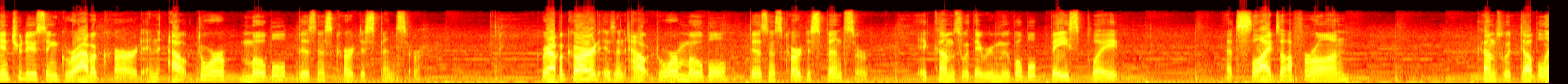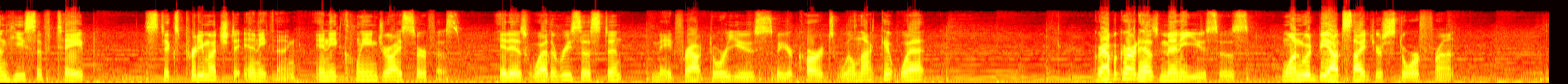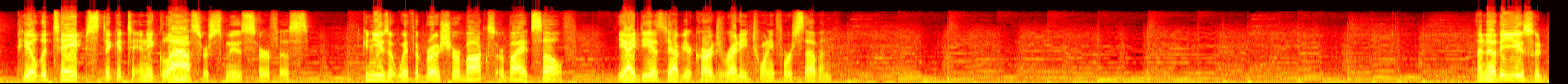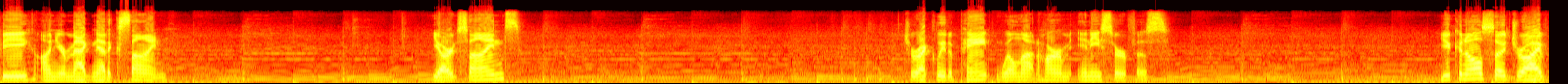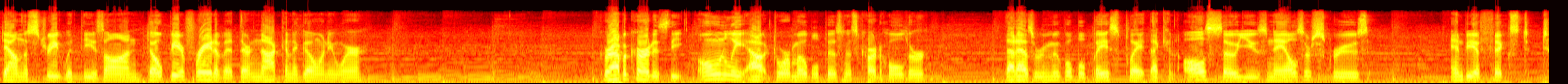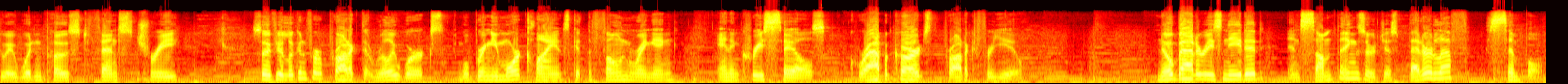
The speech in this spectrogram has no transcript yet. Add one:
Introducing Grab-A-Card, an outdoor mobile business card dispenser. Grab-A-Card is an outdoor mobile business card dispenser. It comes with a removable base plate that slides off or on, comes with double adhesive tape, sticks pretty much to anything, any clean dry surface. It is weather resistant, made for outdoor use so your cards will not get wet. Grab-A-Card has many uses. One would be outside your storefront. Peel the tape, stick it to any glass or smooth surface. You can use it with a brochure box or by itself. The idea is to have your cards ready 24 7. Another use would be on your magnetic sign. Yard signs. Directly to paint will not harm any surface. You can also drive down the street with these on. Don't be afraid of it, they're not going to go anywhere. Grab-A-Card is the only outdoor mobile business card holder that has a removable base plate that can also use nails or screws and be affixed to a wooden post, fence, tree. So if you're looking for a product that really works, will bring you more clients, get the phone ringing, and increase sales, Grab-A-Card's the product for you. No batteries needed, and some things are just better left simple.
